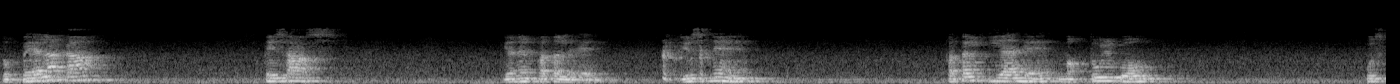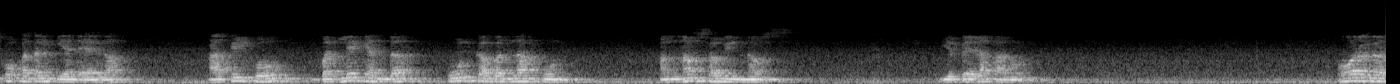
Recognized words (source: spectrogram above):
تو پہلا کام قصاص یعنی قتل ہے۔ جس نے قتل کیا ہے، مقتول کو اس کو قتل کیا جائے گا۔ قاتل کو بدلے کے اندر خون کا بدلہ، خون۔ النفس اب نفس یہ پہلا قانون۔ اور اگر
